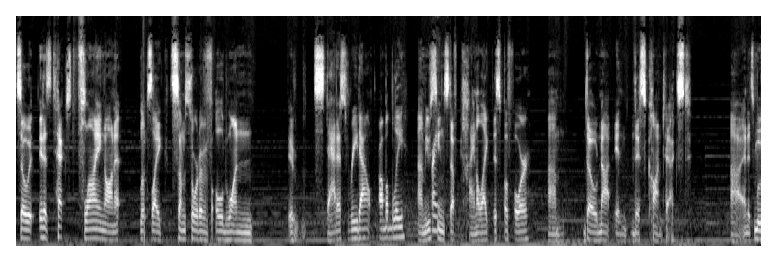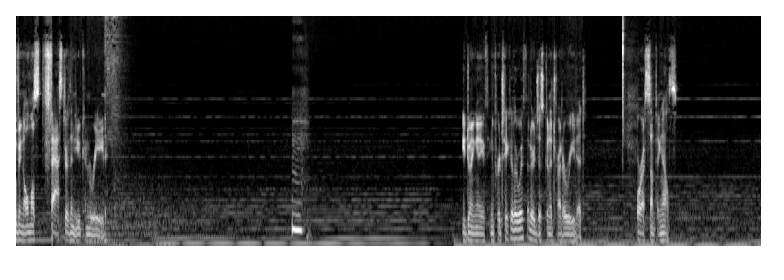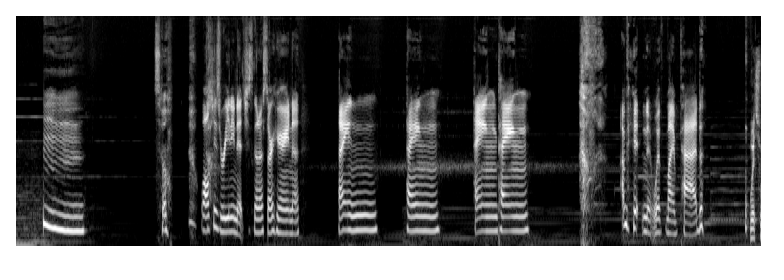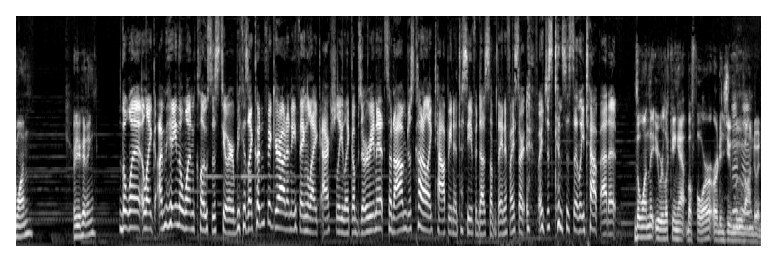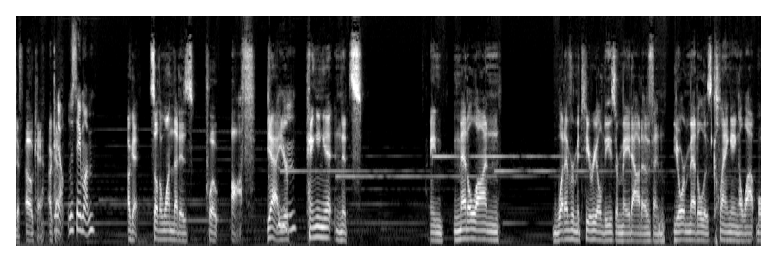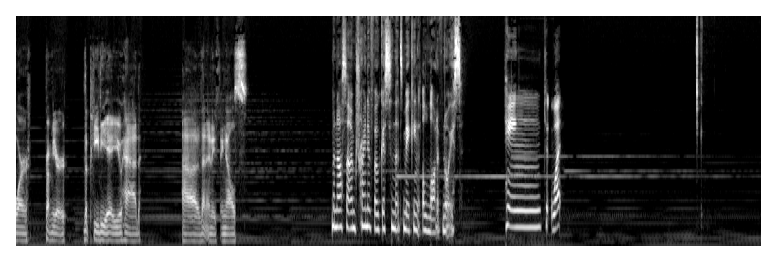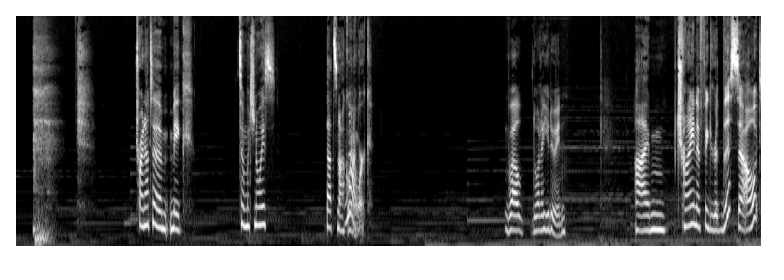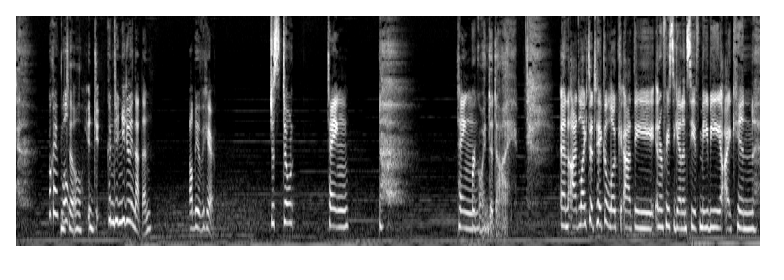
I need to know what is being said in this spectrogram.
so it, it has text flying on it. Looks like some sort of old one status readout, probably. Um, you've Right. seen stuff kind of like this before, um, though not in this context. Uh, and it's moving almost faster than you can read. Hmm. You doing anything particular with it, or just going to try to read it, or something else? Hmm. So while she's reading it, she's gonna start hearing a tang, tang, tang, tang. I'm hitting it with my pad. Which one are you hitting? The one, like, I'm hitting the one closest to her because I couldn't figure out anything like actually like observing it. So now I'm just kind of like tapping it to see if it does something. If I start, if I just consistently tap at it. The one that you were looking at before, or did you move Mhm. on to a different? Okay, okay, No, the same one. okay. So the one that is quote off. Yeah, you're Mhm. pinging it, and it's, I mean, metal on whatever material these are made out of, and your metal is clanging a lot more from your the PDA you had uh, than anything else. Manasa, I'm trying to focus and that's making a lot of noise. Ping. T- what? Try not to make so much noise. That's not going to work. Well, what are you doing? I'm trying to figure this out Okay, well, until d- continue doing that then. I'll be over here. just don't Ting. Ting. we're going to die. And I'd like to take a look at the interface again and see if maybe I can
